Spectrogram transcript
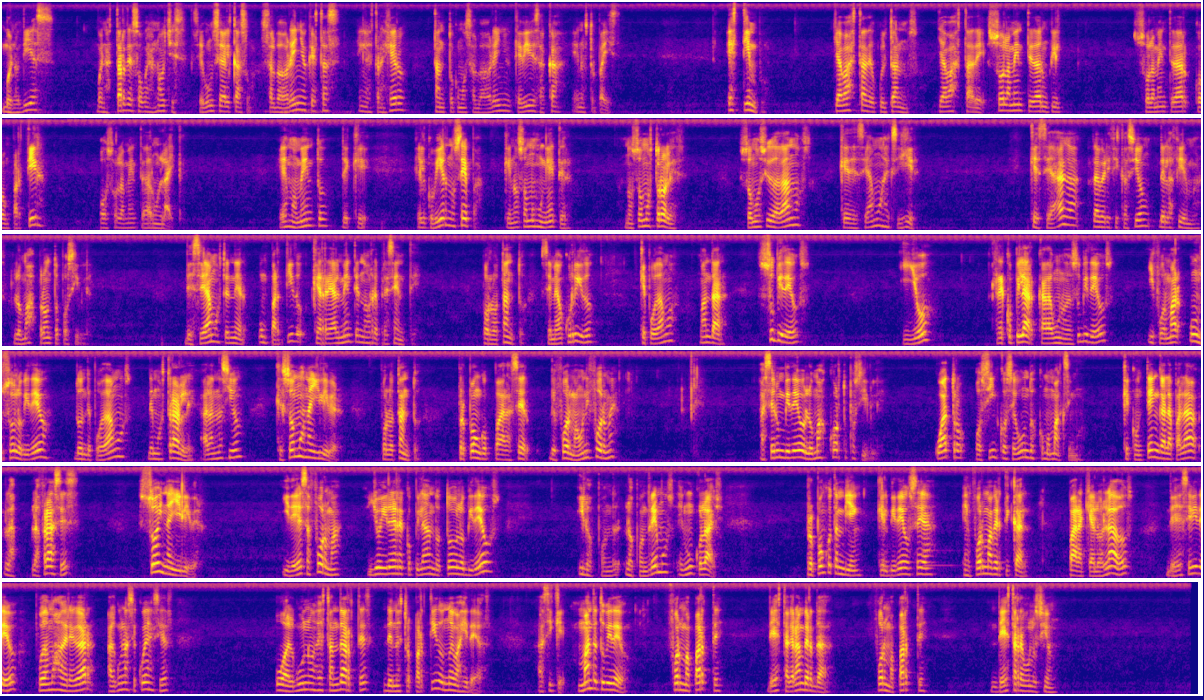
Buenos días, buenas tardes o buenas noches, según sea el caso. Salvadoreño que estás en el extranjero, tanto como salvadoreño que vives acá en nuestro país. Es tiempo. Ya basta de ocultarnos. Ya basta de solamente dar un clic. Solamente dar compartir o solamente dar un like. Es momento de que el gobierno sepa que no somos un éter, no somos troles, somos ciudadanos que deseamos exigir que se haga la verificación de las firmas lo más pronto posible. Deseamos tener un partido que realmente nos represente. Por lo tanto, se me ha ocurrido que podamos mandar sus videos y yo recopilar cada uno de sus videos y formar un solo video donde podamos demostrarle a la nación que somos Nayiliver. Por lo tanto, propongo para hacer de forma uniforme hacer un video lo más corto posible, 4 o 5 segundos como máximo, que contenga la palabra, las frases soy Nayiliver. Y de esa forma yo iré recopilando todos los videos y los, los pondremos en un collage. Propongo también que el video sea en forma vertical para que a los lados de ese video podamos agregar algunas secuencias o algunos estandartes de nuestro partido Nuevas Ideas. Así que manda tu video, forma parte de esta gran verdad, forma parte de esta revolución.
